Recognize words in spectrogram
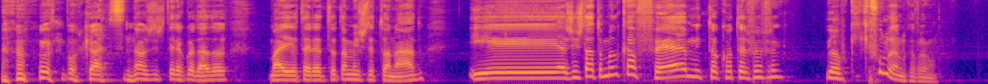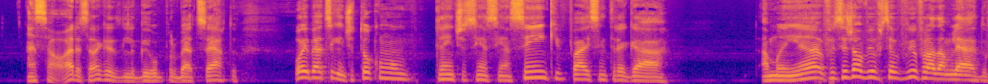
Porque olha, senão a gente teria acordado, mas eu estaria totalmente detonado. E a gente tava tomando café, me tocou o telefone e falei, "Ô, o que que fulano? que eu falei, Essa hora? Será que ele ligou pro Beto certo? Oi, Beto, é o seguinte, eu tô com cliente assim, assim, assim, que vai se entregar amanhã. Você já ouviu, você ouviu falar da mulher do,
